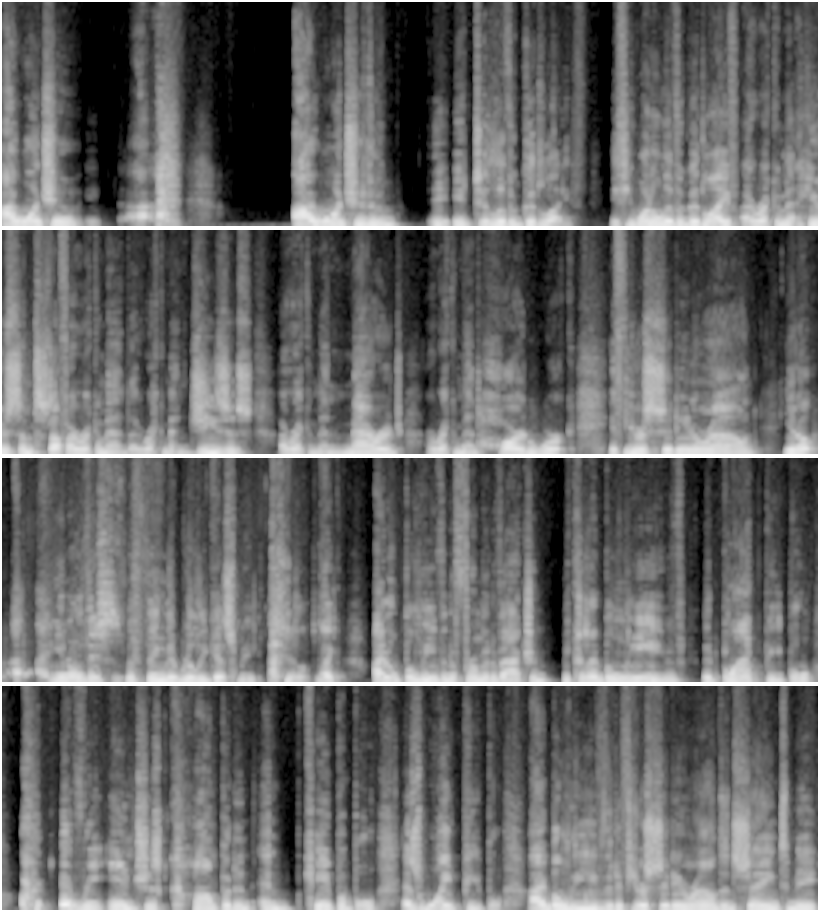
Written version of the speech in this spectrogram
I want you. I, I want you to, to live a good life. If you want to live a good life, I recommend, here's some stuff I recommend. I recommend Jesus. I recommend marriage. I recommend hard work. If you're sitting around, you know, I, you know, this is the thing that really gets me. like, I don't believe in affirmative action because I believe that black people are every inch as competent and capable as white people. I believe that if you're sitting around and saying to me,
